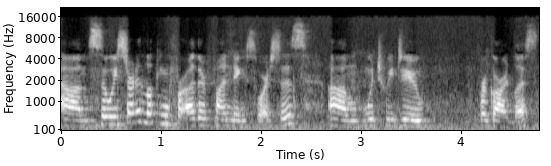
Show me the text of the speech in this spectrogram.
Um, so, we started looking for other funding sources, um, which we do regardless.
